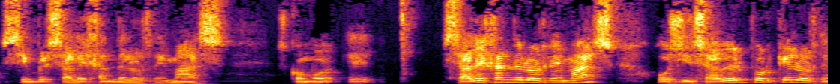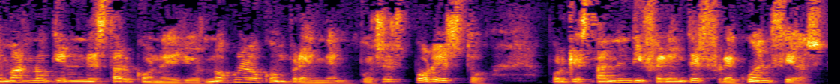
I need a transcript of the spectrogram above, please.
siempre se alejan de los demás. Como, eh, se alejan de los demás o sin saber por qué los demás no quieren estar con ellos, no lo comprenden. Pues es por esto, porque están en diferentes frecuencias.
